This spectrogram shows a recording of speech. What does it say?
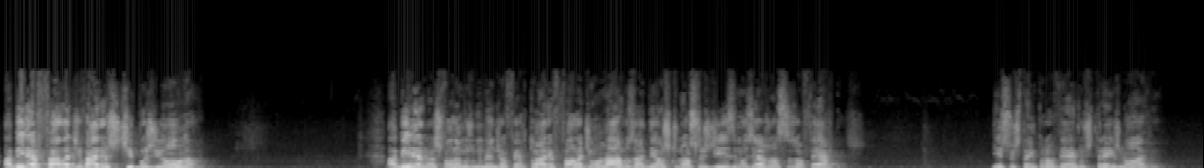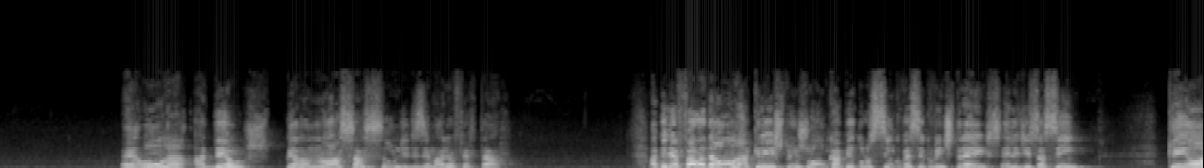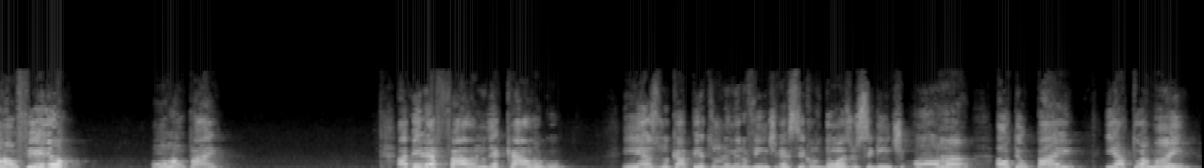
A Bíblia fala de vários tipos de honra. A Bíblia, nós falamos no momento de ofertório, fala de honrarmos a Deus com nossos dízimos e as nossas ofertas. Isso está em Provérbios 3, 9. É a honra a Deus pela nossa ação de dizimar e ofertar. A Bíblia fala da honra a Cristo em João capítulo 5, versículo 23. Ele disse assim: Quem honra o filho, honra o pai. A Bíblia fala no Decálogo em Êxodo capítulo número 20, versículo 12, o seguinte: honra ao teu pai e à tua mãe,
